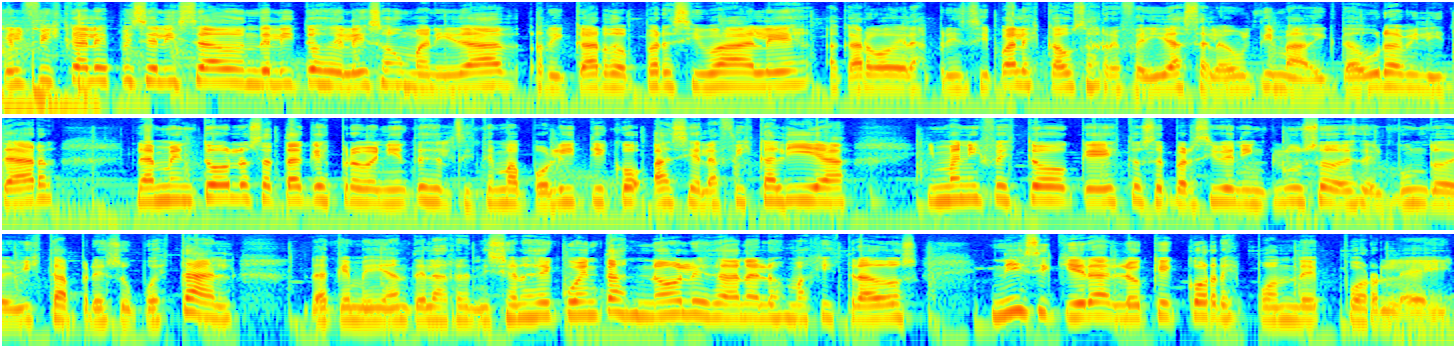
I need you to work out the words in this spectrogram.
El fiscal especializado en delitos de lesa humanidad, Ricardo Percivale, a cargo de las principales causas referidas a la última dictadura militar, lamentó los ataques provenientes del sistema político hacia la fiscalía y manifestó que estos se perciben incluso desde el punto de vista presupuestal, ya que mediante las rendiciones de cuentas no les dan a los magistrados ni siquiera lo que corresponde por ley.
